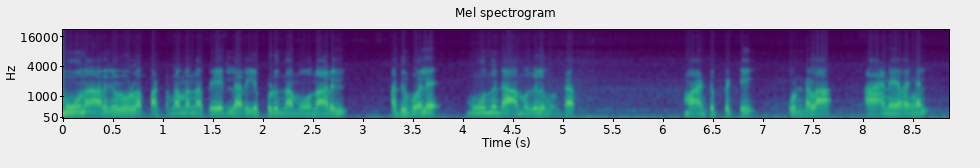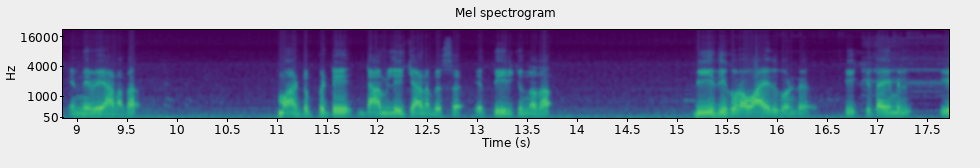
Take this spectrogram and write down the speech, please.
മൂന്നാറുകളുള്ള പട്ടണം എന്ന പേരിൽ അറിയപ്പെടുന്ന മൂന്നാറിൽ അതുപോലെ മൂന്ന് ഡാമുകളുമുണ്ട്. മാട്ടുപ്പെട്ടി കുണ്ടള ആനയിറങ്ങൽ എന്നിവയാണത്. മാട്ടുപ്പെട്ടി ഡാമിലേക്കാണ് ബസ് എത്തിയിരിക്കുന്നത്. വീതി കുറവായതുകൊണ്ട് പീക്ക് ടൈമിൽ ഈ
